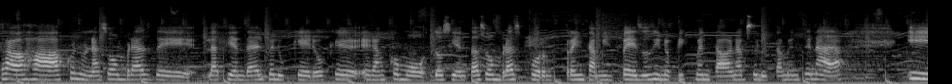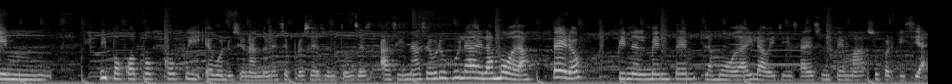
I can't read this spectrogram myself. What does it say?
trabajaba con unas sombras de la tienda del peluquero que eran como 200 sombras por 30 mil pesos y no pigmentaban absolutamente nada. Y, y, poco a poco fui evolucionando en ese proceso. Entonces así nace Brújula de la Moda, pero finalmente la moda y la belleza es un tema superficial.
